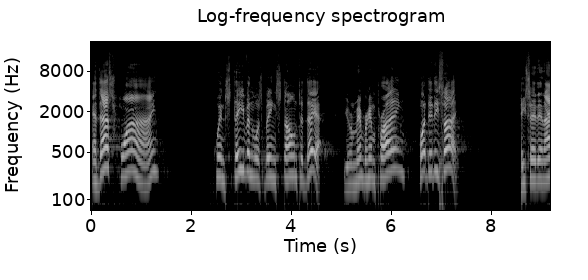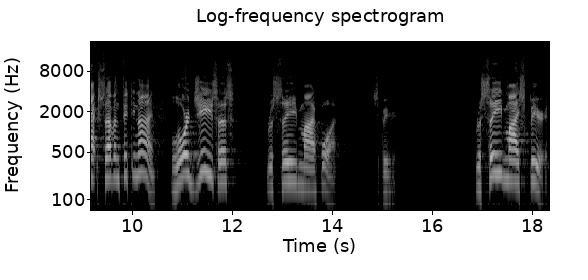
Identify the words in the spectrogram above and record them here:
And that's why when Stephen was being stoned to death, you remember him praying? What did he say? He said in Acts 7:59, "Lord Jesus, receive my what? Spirit. Receive my spirit."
